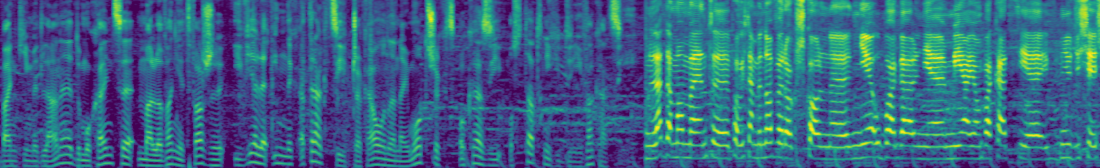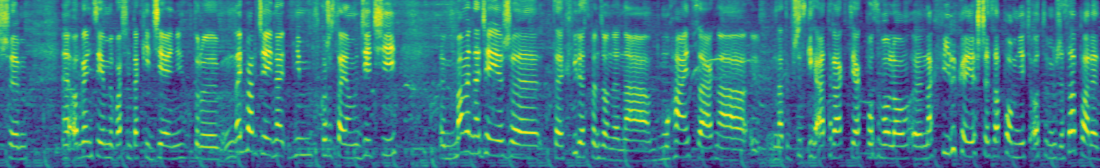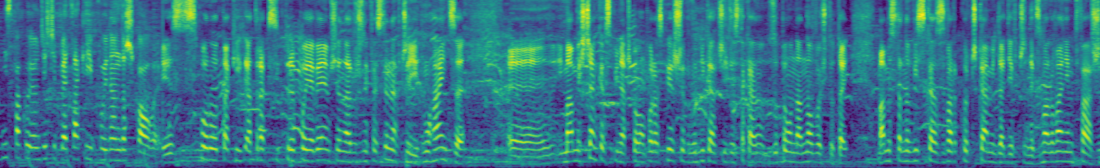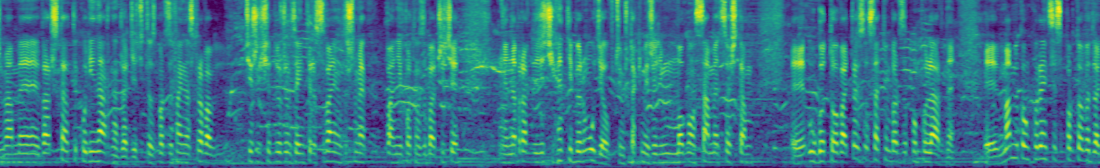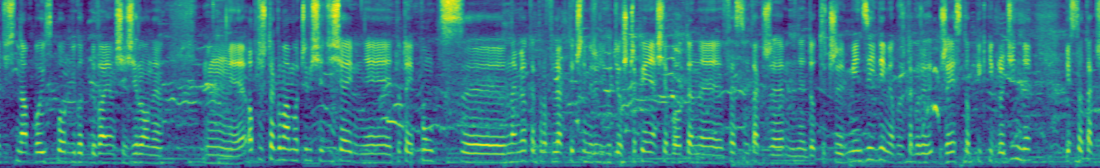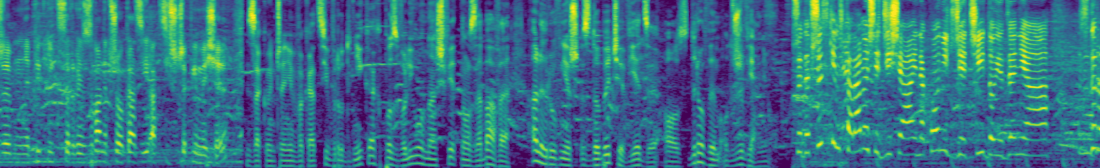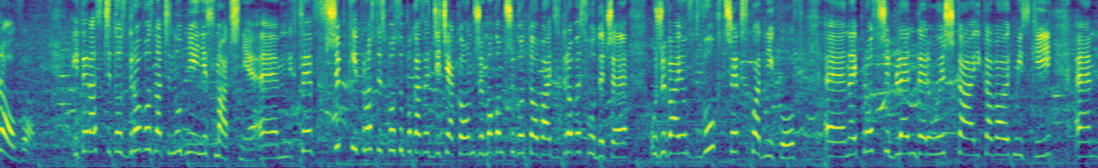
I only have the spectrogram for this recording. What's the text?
Bańki mydlane, dmuchańce, malowanie twarzy i wiele innych atrakcji czekało na najmłodszych z okazji ostatnich dni wakacji. Lada moment, y, powitamy nowy rok szkolny, nieubłagalnie mijają wakacje i w dniu dzisiejszym organizujemy właśnie taki dzień, który najbardziej na- w nim skorzystają dzieci. Mamy nadzieję, że te chwile spędzone na dmuchańcach, na, na tych wszystkich atrakcjach pozwolą y, na chwilkę jeszcze zapomnieć o tym, że za parę dni spakują dzieci plecaki i pójdą do szkoły. Jest sporo takich atrakcji, które pojawiają się na różnych festynach, czyli dmuchańce. E, I mamy ściankę wspinaczkową po raz pierwszy w Rudnikach, czyli to jest taka zupełna nowość tutaj. Mamy stanowiska z warkoczkami dla dziewczynek, z malowaniem twarzy. Mamy warsztaty kulinarne dla dzieci. To jest bardzo fajna sprawa. Cieszy się dużym zainteresowaniem. Zresztą jak Pani potem zobaczycie, naprawdę dzieci chętnie biorą udział w czymś takim, jeżeli mogą same coś tam e, ugotować. To jest ostatnio bardzo popularne. E, Mamy konkurencje sportowe dla dzieci na boisku odbywają się zielone. Mm, e, Oprócz tego mamy oczywiście dzisiaj tutaj punkt z namiotem profilaktycznym, jeżeli chodzi o szczepienia się, bo ten festyn także dotyczy między innymi, oprócz tego, że, jest to piknik rodzinny, jest to także piknik zorganizowany przy okazji akcji Szczepimy się. Zakończenie wakacji w Rudnikach pozwoliło na świetną zabawę, ale również zdobycie wiedzy o zdrowym odżywianiu. Przede wszystkim staramy się dzisiaj nakłonić dzieci do jedzenia zdrowo. I teraz, czy to zdrowo znaczy nudnie i niesmacznie? Chcę w szybki i prosty sposób pokazać dzieciakom, że mogą przygotować zdrowe słodycze, używając dwóch, trzech składników. E, najprostszy blender, łyżka i kawałek miski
